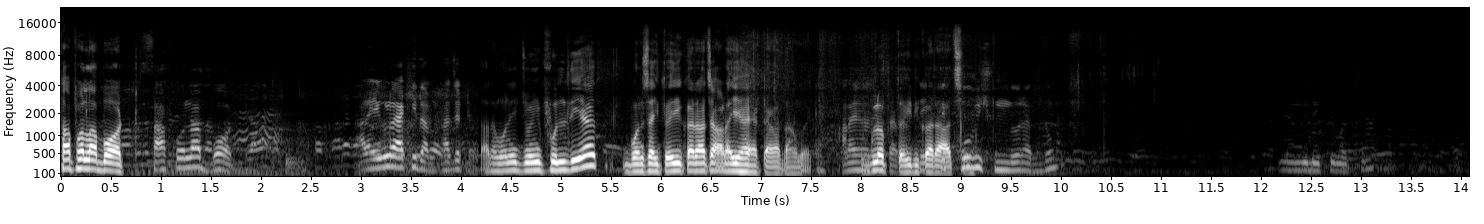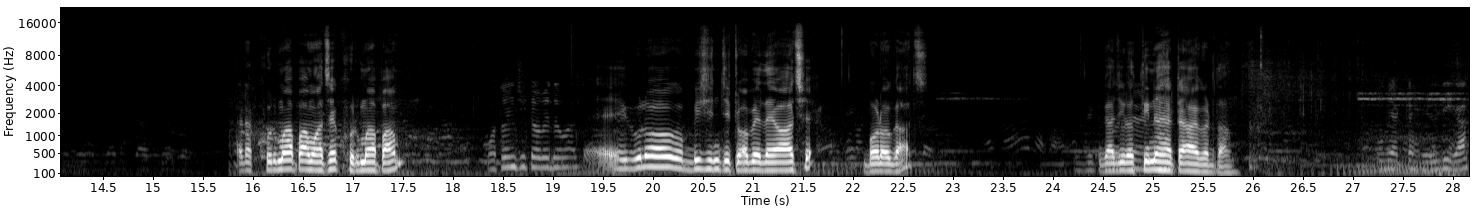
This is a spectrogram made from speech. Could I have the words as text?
সাফলা বট। সাফোলা বট। আর এগুলো একই দাম হাজার টাকা। তার মানে জুঁই ফুল দিয়ে বনসাই তৈরি করা আছে আড়াই হাজার টাকা দাম এটা। গ্লোব তৈরি করা আছে। খুবই সুন্দর একদম। দেখতে পাচ্ছেন। এটা খুরমা পাম আছে খুরমা পাম। কত ইঞ্চি টবে দেওয়া আছে? এইগুলো বিশ ইঞ্চি টবে দেওয়া আছে বড় গাছ। গাছগুলো তিন হাজার টাকা করে দাম। খুবই একটা হেলদি গাছ।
